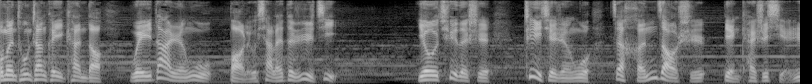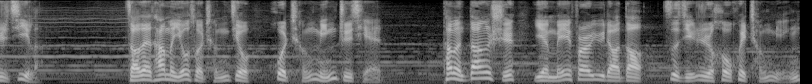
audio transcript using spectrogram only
我们通常可以看到伟大人物保留下来的日记。有趣的是，这些人物在很早时便开始写日记了。早在他们有所成就或成名之前，他们当时也没法预料到自己日后会成名。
